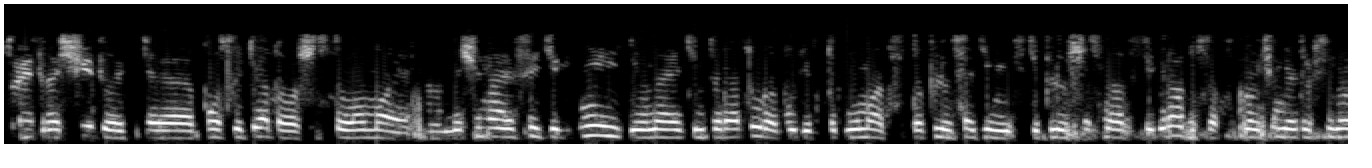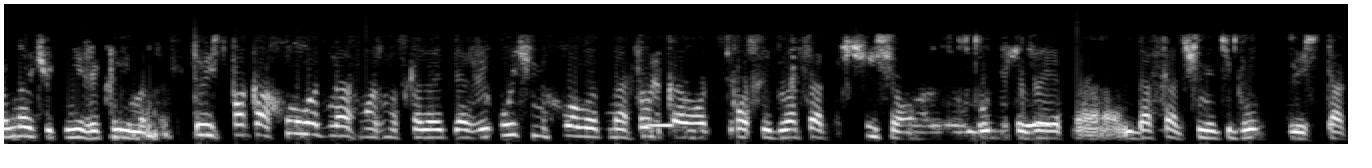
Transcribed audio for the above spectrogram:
стоит рассчитывать э, после 5-6 мая. Начиная с этих дней дневная температура будет подниматься до плюс 11, плюс 16 градусов. Впрочем, это все равно чуть ниже климата. То есть пока холодно, можно сказать, даже очень холодно. Только вот после 20 чисел будет уже э, достаточно тепло. То есть так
